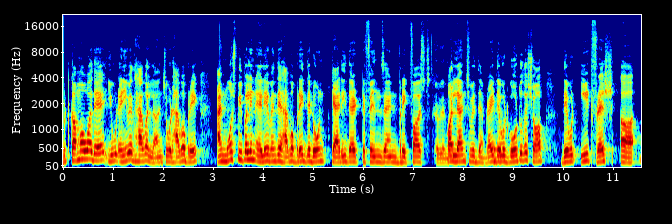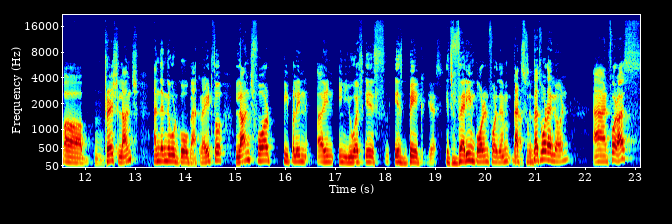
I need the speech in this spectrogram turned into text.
would come over there, you would anyways have a lunch, you would have a break. And most people in LA, when they have a break, they don't carry their tiffins and breakfast Everything or lunch with them, right? They would go to the shop, they would eat fresh, uh, uh, Hmm. fresh lunch, and then they would go back, right? So lunch for people in uh, in in US is is big. Yes. it's very important for them. That's that's what I learned. And for us,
